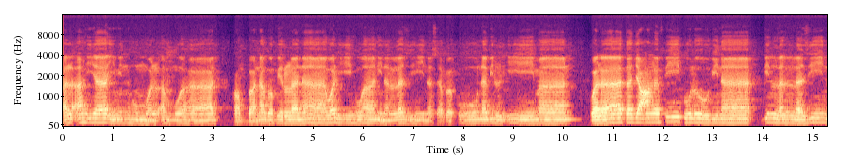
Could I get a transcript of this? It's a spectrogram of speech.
الأحياء منهم والأموات. ربنا اغفر لنا ولإخواننا الذين سبقونا بالإيمان. ولا تجعل في قلوبنا إلا الذين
